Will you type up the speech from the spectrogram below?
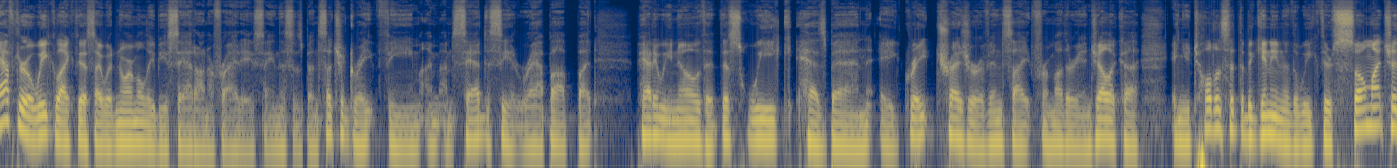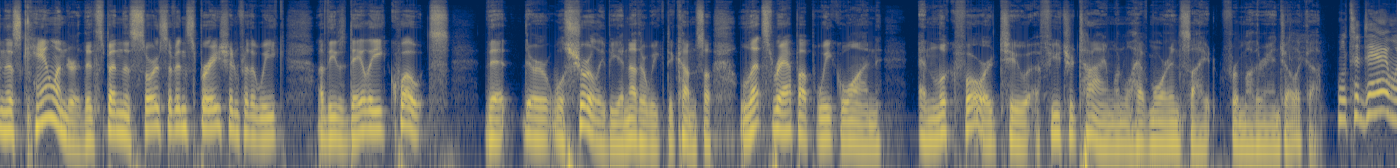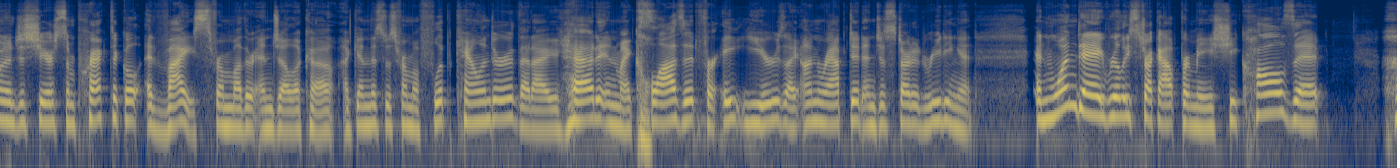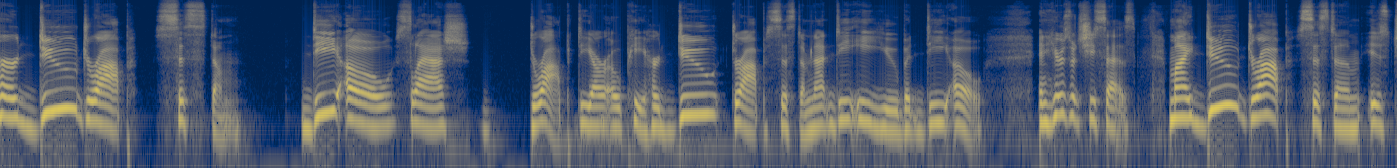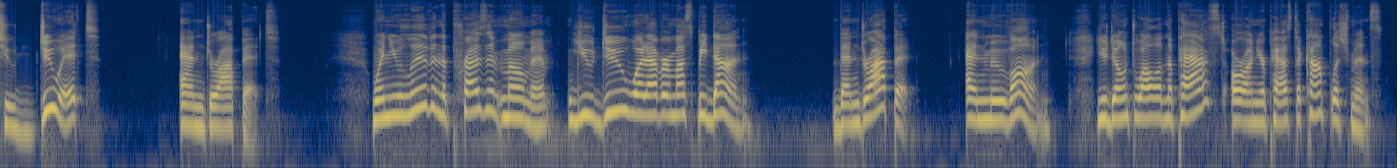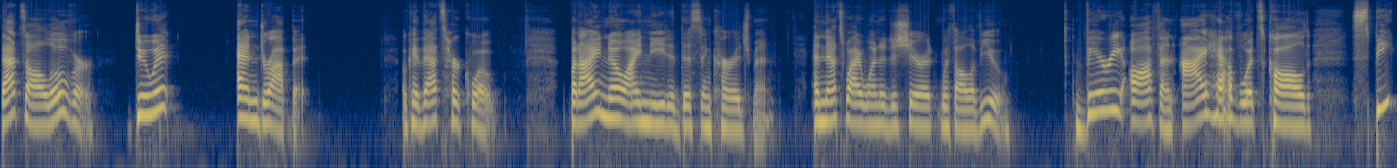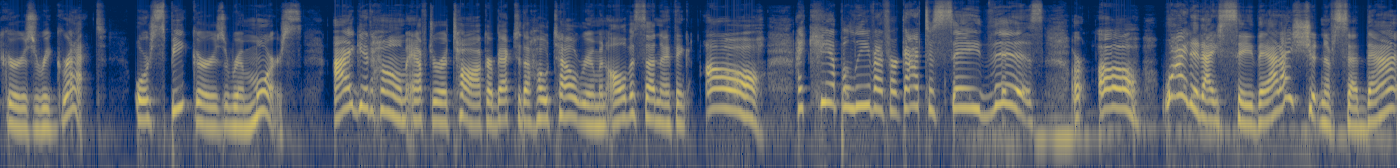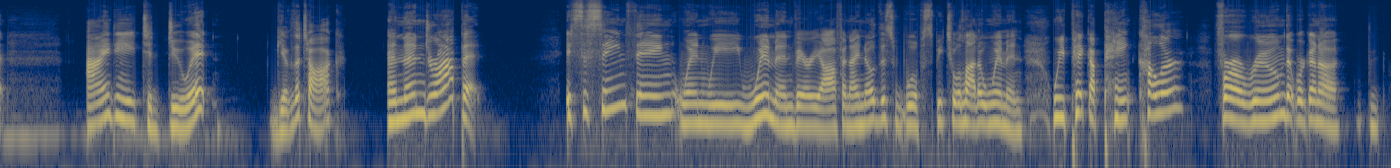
After a week like this, I would normally be sad on a Friday saying this has been such a great theme. I'm, I'm sad to see it wrap up, but Patty, we know that this week has been a great treasure of insight from Mother Angelica. And you told us at the beginning of the week there's so much in this calendar that's been the source of inspiration for the week of these daily quotes that there will surely be another week to come. So let's wrap up week one and look forward to a future time when we'll have more insight from Mother Angelica. Well, today I want to just share some practical advice from Mother Angelica. Again, this was from a flip calendar that I had in my closet for eight years. I unwrapped it and just started reading it. And one day really struck out for me. She calls it her do drop system. D O slash drop, D R O P, her do drop system, not D E U, but D O. And here's what she says My do drop system is to do it and drop it. When you live in the present moment, you do whatever must be done, then drop it and move on. You don't dwell on the past or on your past accomplishments. That's all over. Do it and drop it. Okay, that's her quote. But I know I needed this encouragement. And that's why I wanted to share it with all of you. Very often, I have what's called speaker's regret or speaker's remorse. I get home after a talk or back to the hotel room, and all of a sudden I think, oh, I can't believe I forgot to say this. Or, oh, why did I say that? I shouldn't have said that. I need to do it, give the talk, and then drop it. It's the same thing when we women very often, I know this will speak to a lot of women, we pick a paint color for a room that we're going to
